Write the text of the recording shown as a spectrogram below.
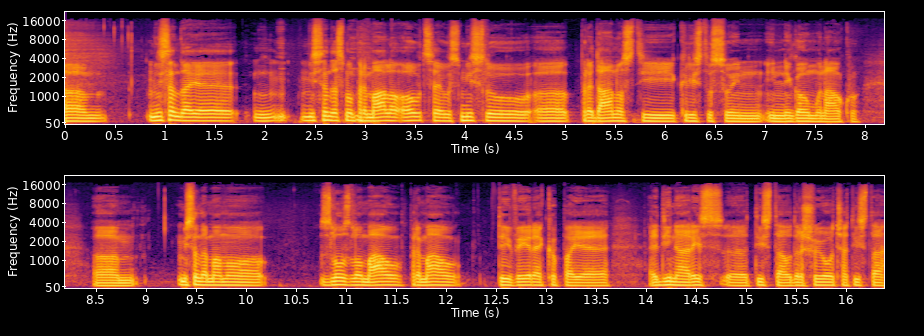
um, mislim, da je, mislim, da smo premalo ovce v smislu uh, predanosti Kristusu in, in njegovemu nauku. Um, mislim, da imamo zelo, zelo malo, premalo te vere, ki pa je edina res uh, tista odrašujoča, tista,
